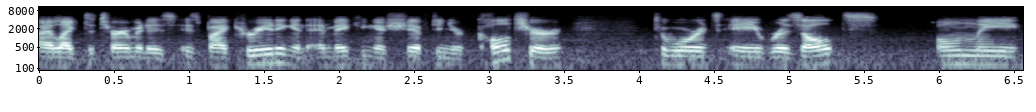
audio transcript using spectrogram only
I like to term it is is by creating and, and making a shift in your culture towards a results only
